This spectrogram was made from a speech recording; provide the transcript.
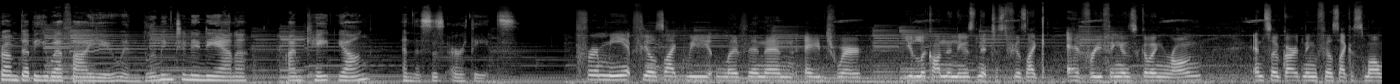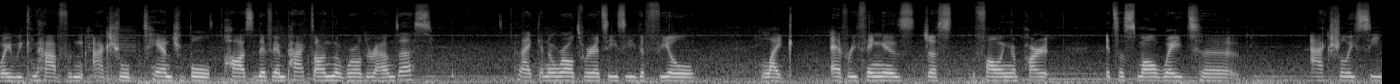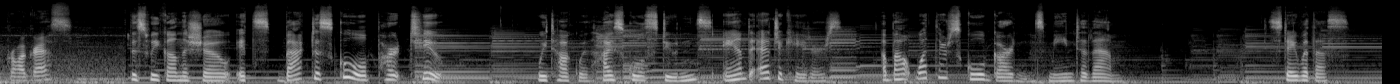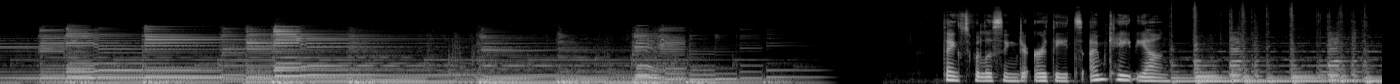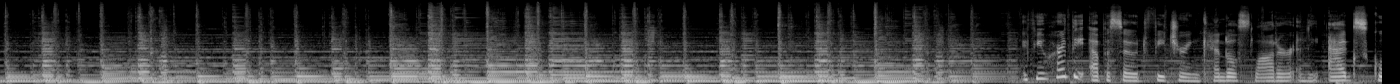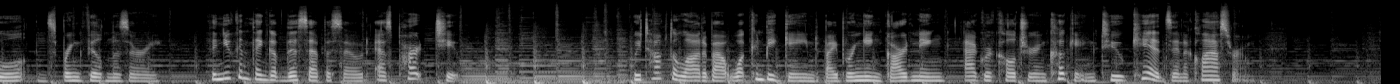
From WFIU in Bloomington, Indiana, I'm Kate Young, and this is Earth Eats. For me, it feels like we live in an age where you look on the news and it just feels like everything is going wrong. And so, gardening feels like a small way we can have an actual, tangible, positive impact on the world around us. Like in a world where it's easy to feel like everything is just falling apart, it's a small way to actually see progress. This week on the show, it's Back to School Part 2. We talk with high school students and educators about what their school gardens mean to them. Stay with us. Thanks for listening to Earth Eats. I'm Kate Young. If you heard the episode featuring Kendall Slaughter and the Ag School in Springfield, Missouri, then you can think of this episode as part two. We talked a lot about what can be gained by bringing gardening, agriculture, and cooking to kids in a classroom.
